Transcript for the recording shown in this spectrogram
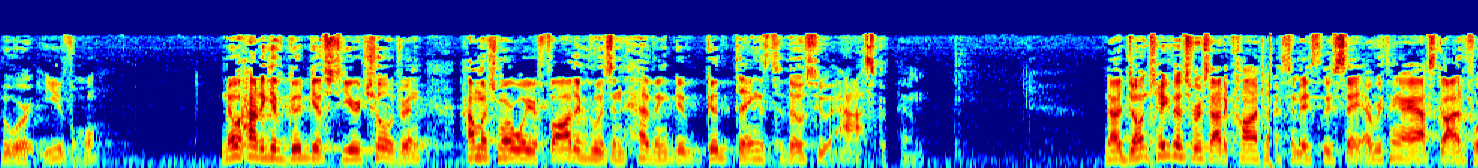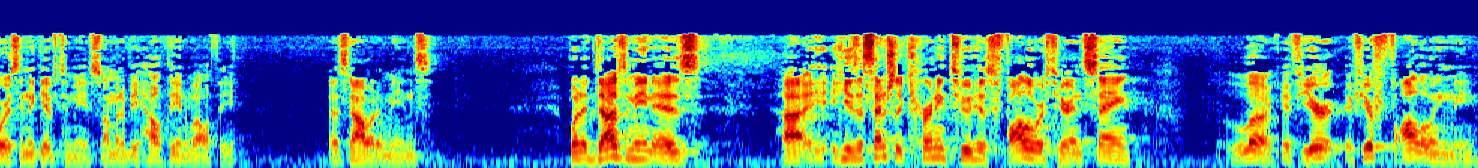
who are evil, know how to give good gifts to your children, how much more will your Father who is in heaven give good things to those who ask of him? Now, don't take this verse out of context and basically say, everything I ask God for is going to give to me, so I'm going to be healthy and wealthy. That's not what it means. What it does mean is, uh, he's essentially turning to his followers here and saying, look, if you're, if you're following me,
